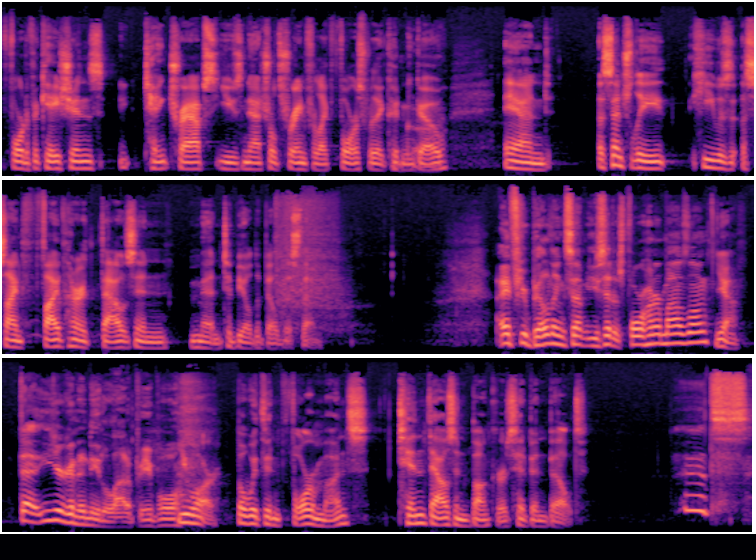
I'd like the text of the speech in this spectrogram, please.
fortifications tank traps used natural terrain for like forests where they couldn't go. And essentially he was assigned 500000 men to be able to build this thing. If you're building something, you said it was 400 miles long. yeah. That you're gonna need a lot of people. you are. But within four months 10000 bunkers had been built it's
